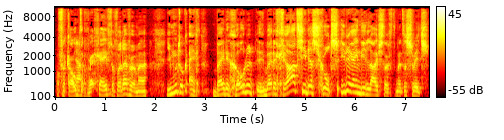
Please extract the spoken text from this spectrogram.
Of verkoopt Ja. of weggeeft of whatever. Maar je moet ook echt bij de goden, bij de gratie des gods, iedereen die luistert met de Switch.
